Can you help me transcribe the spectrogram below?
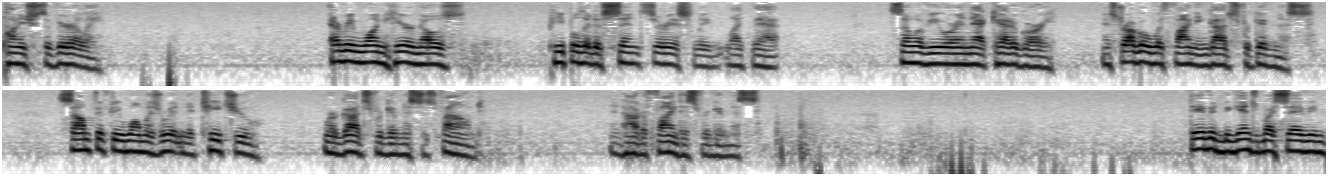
punished severely. Everyone here knows people that have sinned seriously like that. Some of you are in that category and struggle with finding God's forgiveness. Psalm 51 was written to teach you where God's forgiveness is found and how to find His forgiveness. David begins by saying,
